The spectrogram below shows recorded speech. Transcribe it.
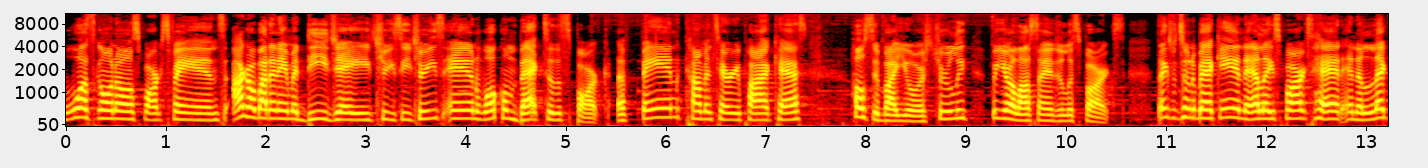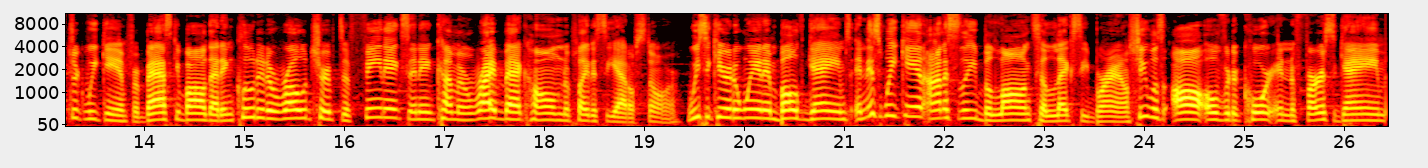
What's going on, Sparks fans? I go by the name of DJ Tricey Trice, and welcome back to The Spark, a fan commentary podcast hosted by yours truly for your Los Angeles Sparks. Thanks for tuning back in. The LA Sparks had an electric weekend for basketball that included a road trip to Phoenix and then coming right back home to play the Seattle Storm. We secured a win in both games, and this weekend honestly belonged to Lexie Brown. She was all over the court in the first game,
